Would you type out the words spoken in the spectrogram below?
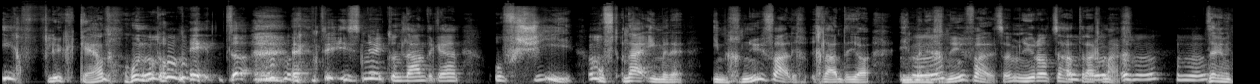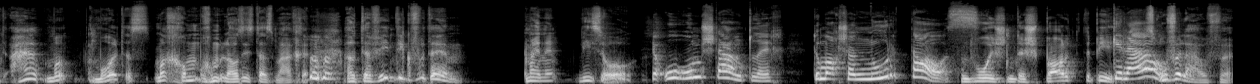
ich fliege gern 100 Meter, das ist nicht und lande gern auf Ski. Auf, nein, in einem, im Kniefall. Ich, ich lande ja in einem Kniefall, so im Heiratsantrag machen. Dann sage ich mit, ah, mal, das, mal, komm, komm, lass uns das machen. Auch die Erfindung von dem. Ich meine, wieso? ist ja umständlich. Du machst ja nur das. Und wo ist denn der Sport dabei? Genau. Das Auflaufen.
